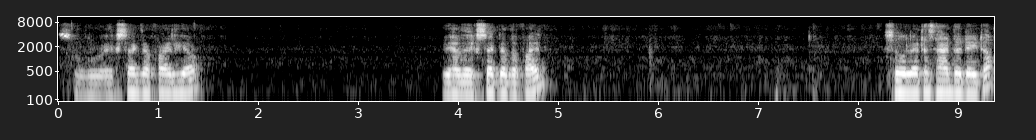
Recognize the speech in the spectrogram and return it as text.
so extract the file here. We have extracted the file. So let us add the data.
